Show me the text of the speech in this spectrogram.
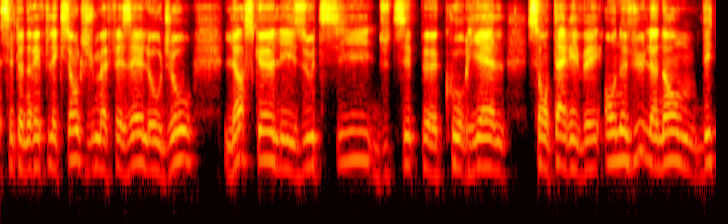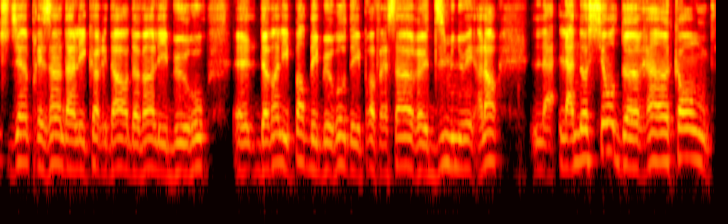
c'est une réflexion que je me faisais l'autre jour. Lorsque les outils du type euh, courriel sont arrivés, on a vu le nombre d'étudiants présents dans les corridors devant les bureaux, euh, devant les portes des bureaux des professeurs diminuer. Alors, la, la notion de rencontre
